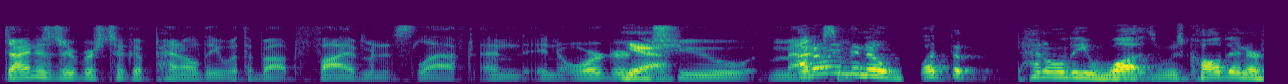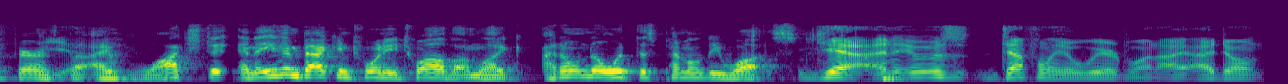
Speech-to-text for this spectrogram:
Dainius Zubrus took a penalty with about five minutes left, and in order yeah. to, maxim- I don't even know what the penalty was. It was called interference, yeah. but I've watched it, and even back in 2012, I'm like, I don't know what this penalty was. Yeah, and it was definitely a weird one. I, I don't,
